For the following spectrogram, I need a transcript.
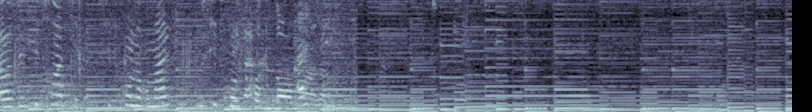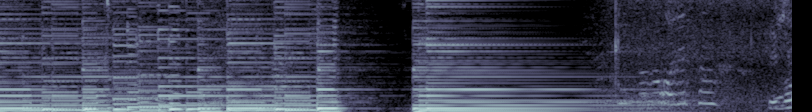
Alors j'ai citron acide, citron normal ou citron vert Acide. C'est bon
